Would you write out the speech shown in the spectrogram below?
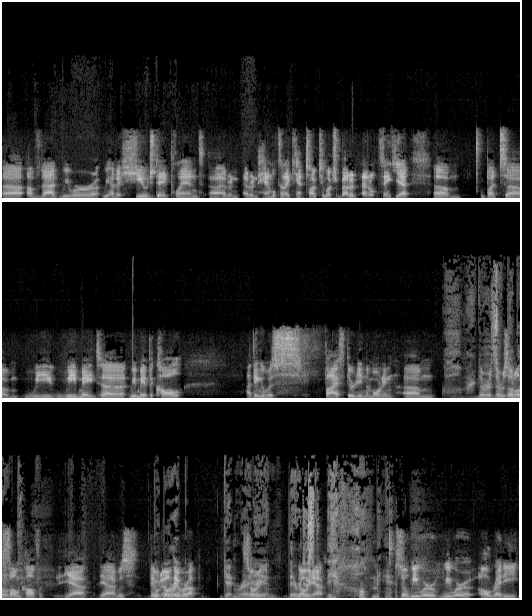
uh, of that. We were we had a huge day planned uh, out in out in Hamilton. I can't talk too much about it. I don't think yet. Um, but um, we we made uh, we made the call. I think it was five thirty in the morning. Um, oh my God. There was there so was a little phone call. For, yeah, yeah. It was they were, oh, they were up getting ready Sorry. and they were oh, just yeah. yeah. Oh man. So we were we were already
